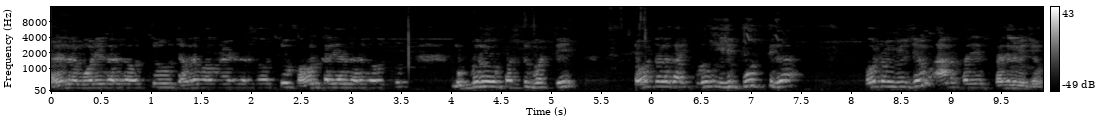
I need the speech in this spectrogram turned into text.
నరేంద్ర మోడీ గారు కావచ్చు చంద్రబాబు నాయుడు గారు కావచ్చు పవన్ కళ్యాణ్ గారు కావచ్చు ముగ్గురు పట్టుబట్టి టోటల్గా ఇప్పుడు ఇది పూర్తిగా కూటమి విజయం ఆంధ్రప్రదేశ్ ప్రజల విజయం.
